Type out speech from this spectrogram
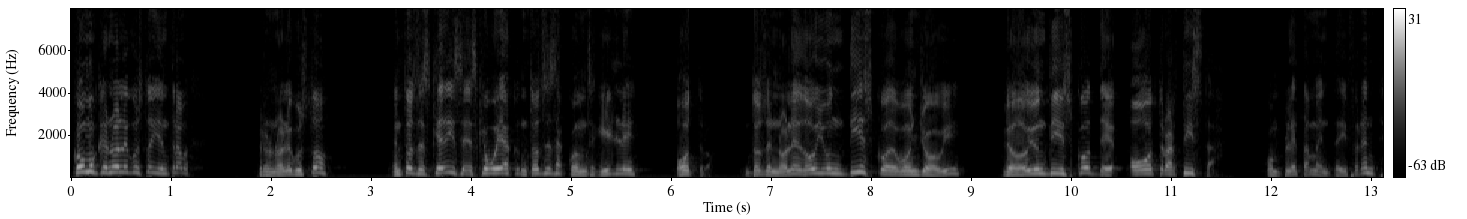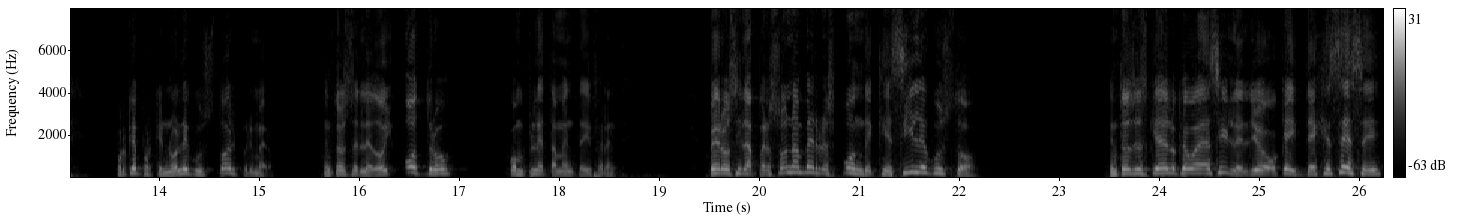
¿Cómo que no le gustó? Y entraba, pero no le gustó. Entonces, ¿qué dice? Es que voy a entonces a conseguirle otro. Entonces no le doy un disco de Bon Jovi, le doy un disco de otro artista, completamente diferente. ¿Por qué? Porque no le gustó el primero. Entonces le doy otro completamente diferente. Pero si la persona me responde que sí le gustó, entonces, ¿qué es lo que voy a decirle? Le digo, ok, déjese ese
